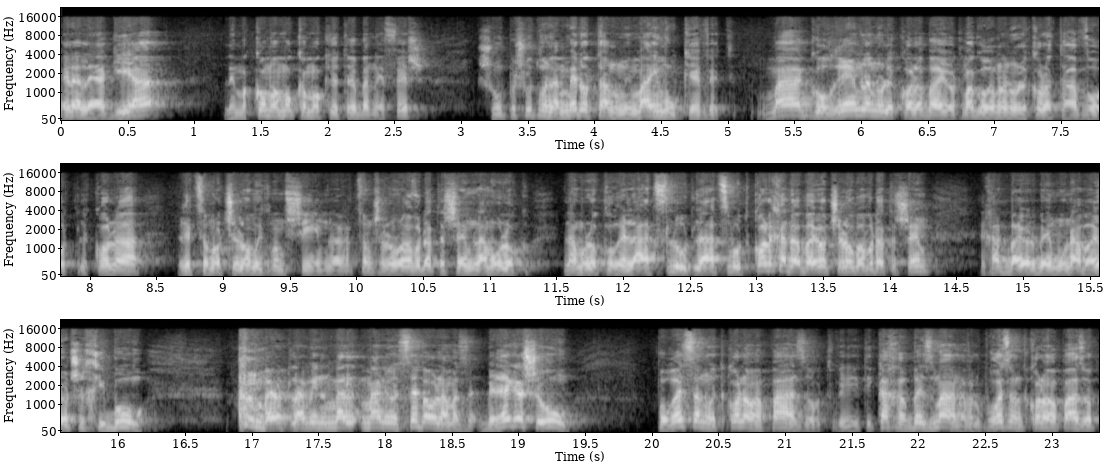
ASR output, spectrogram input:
אלא להגיע למקום עמוק עמוק יותר בנפש, שהוא פשוט מלמד אותנו ממה היא מורכבת. מה גורם לנו לכל הבעיות, מה גורם לנו לכל התאוות, לכל הרצונות שלא מתממשים, לרצון שלנו לעבודת השם, למה הוא לא, למה הוא לא קורה, לעצלות, לעצבות, כל אחד הבעיות שלו בעבודת השם אחד בעיות באמונה, בעיות של חיבור, בעיות להבין מה, מה אני עושה בעולם הזה. ברגע שהוא פורס לנו את כל המפה הזאת, והיא תיקח הרבה זמן, אבל הוא פורס לנו את כל המפה הזאת,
